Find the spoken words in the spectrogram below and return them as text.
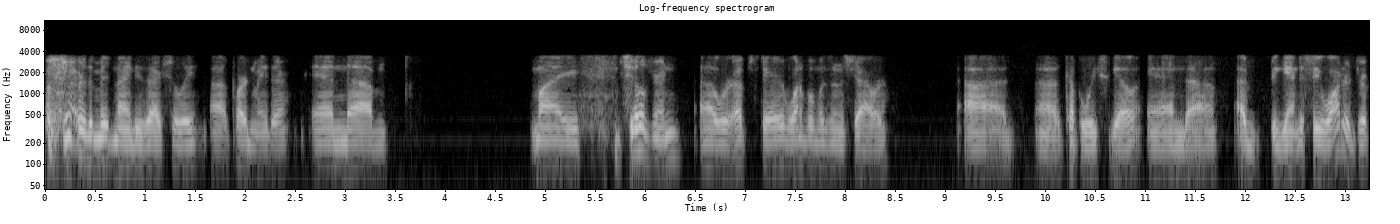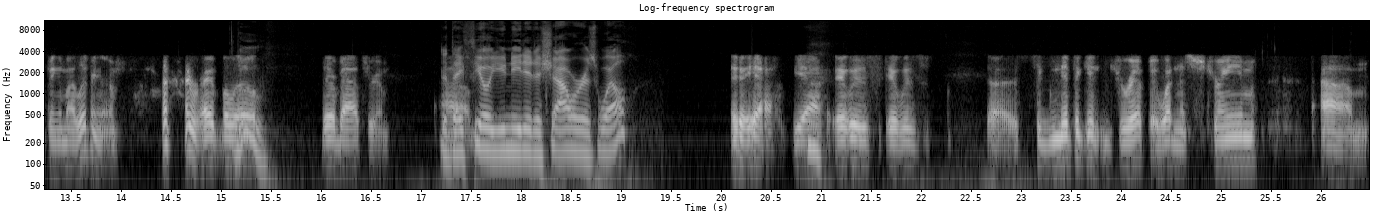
or the mid '90s, actually. Uh, pardon me there. And um, my children uh, were upstairs. One of them was in the shower uh, uh, a couple weeks ago, and uh, I began to see water dripping in my living room, right below Ooh. their bathroom. Did they Um, feel you needed a shower as well? Yeah, yeah. It was it was a significant drip. It wasn't a stream. Um,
